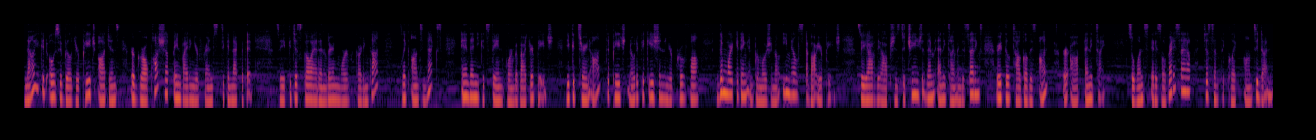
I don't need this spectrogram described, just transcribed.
Now you could also build your page audience or grow a Paw Shop by inviting your friends to connect with it. So you could just go ahead and learn more regarding that. Click on to next, and then you could stay informed about your page. You could turn on the page notification on your profile, the marketing and promotional emails about your page. So you have the options to change them anytime in the settings, or you could toggle this on or off anytime. So once it is already set up, just simply click on to done.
